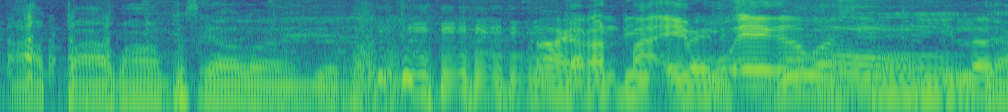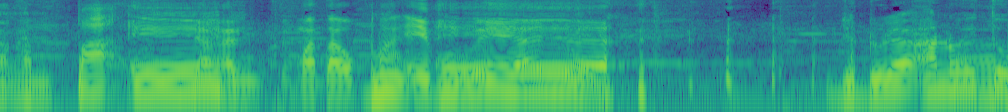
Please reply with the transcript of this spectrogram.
apa mampus kalau anjir Ah, Jangan Pak E, Bu E kamu. sih, Gila. Jangan Pak E Jangan cuma tahu Pak E Bu E aja. Judulnya anu itu.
